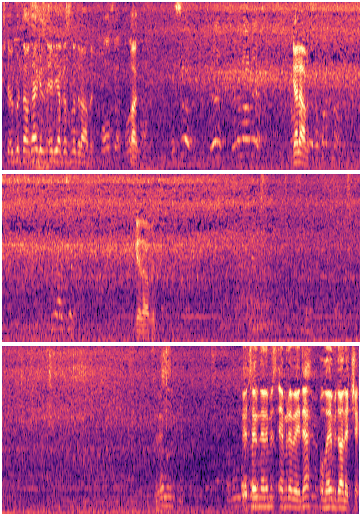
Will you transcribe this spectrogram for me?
işte öbür tarafta herkesin eli yakasındadır abi. Olsun. olsun Bak. Abi. Mesut. Şöyle abi. Gel abi. Kapatma. Şurayı açın. Gel abi. Evet. Veterinerimiz Emre Bey de olaya müdahale edecek.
